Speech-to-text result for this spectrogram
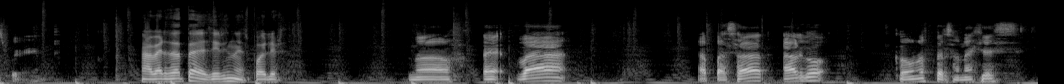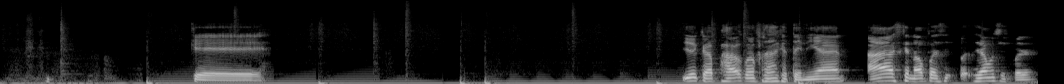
spoileré. A ver, trata de decir sin spoilers. No, eh, va a pasar algo con unos personajes que... Yo que ha pasado con personajes que tenían... Ah, es que no, pues, pues digamos spoiler.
